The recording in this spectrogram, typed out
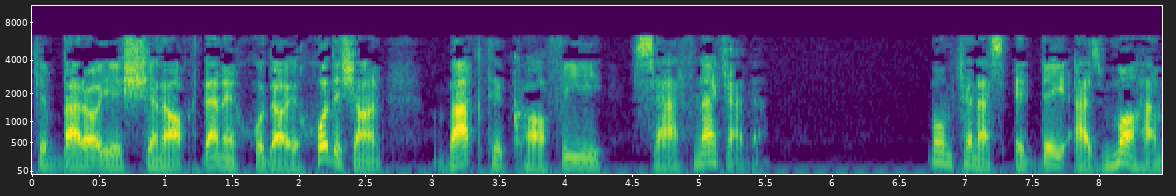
که برای شناختن خدای خودشان وقت کافی صرف نکردند ممکن است عده از ما هم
